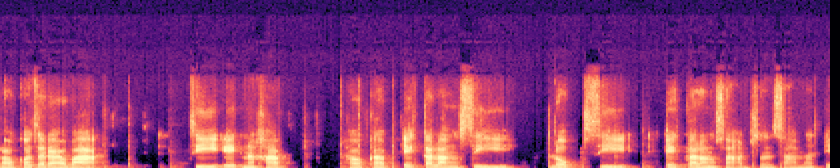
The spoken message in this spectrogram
เราก็จะได้ว่า gx นะครับ เท่ากับ x กำลัง 4 ลบ 4x กำลัง 3 ส่วน 3 นั่นเอ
